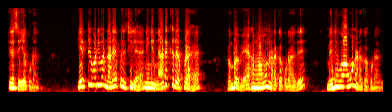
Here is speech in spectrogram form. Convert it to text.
இதை செய்யக்கூடாது. எட்டு வடிவ நடைப்பயிற்சியில நீங்க நடக்கிறப்ப ரொம்ப வேகமாகவும் நடக்கக்கூடாது மெதுவாகவும் நடக்கக்கூடாது.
